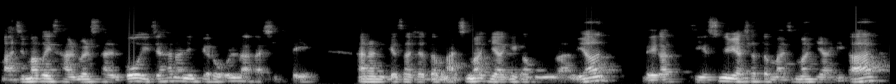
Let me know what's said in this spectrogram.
마지막의 삶을 살고 이제 하나님께로 올라가실 때 하나님께서 하셨던 마지막 이야기가 뭔가 하면 내가 예수님이 하셨던 마지막 이야기가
